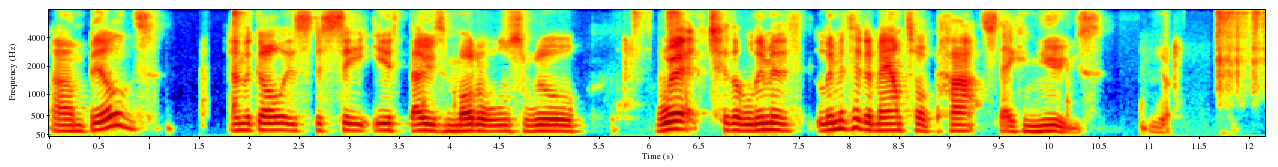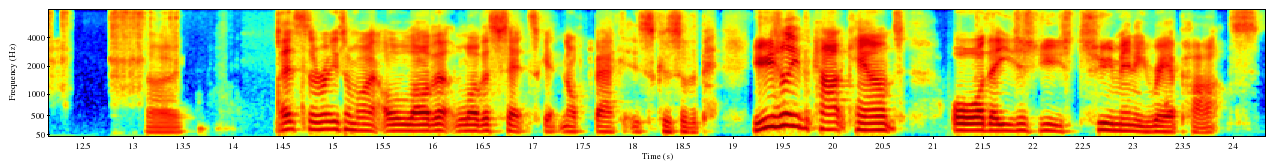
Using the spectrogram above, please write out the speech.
um, builds, and the goal is to see if those models will work to the limit limited amount of parts they can use. Yeah. So that's the reason why a lot of a lot of sets get knocked back is because of the usually the part count, or they just use too many rare parts,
